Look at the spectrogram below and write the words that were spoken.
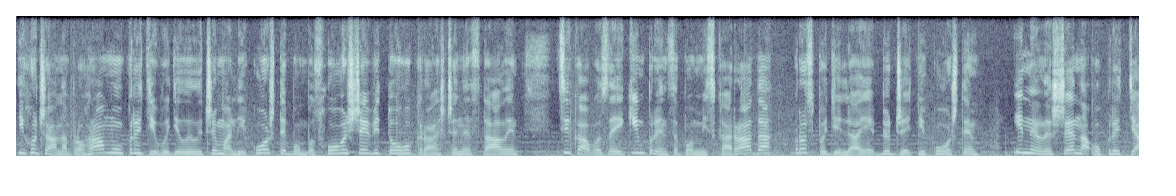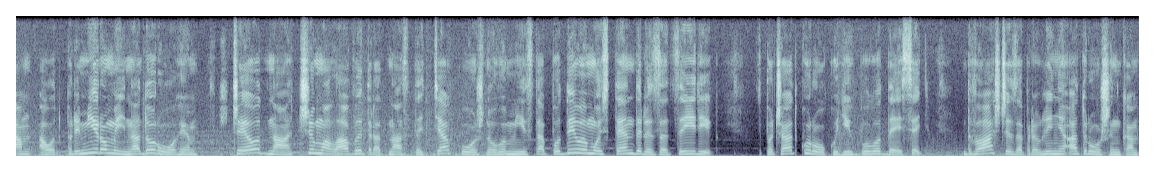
І, хоча на програму укриттів виділили чималі кошти, бомбосховища від того краще не стали. Цікаво, за яким принципом міська рада розподіляє бюджетні кошти. І не лише на укриття, а от приміром і на дороги. Ще одна чимала витратна стаття кожного міста. Подивимось тендери за цей рік. З початку року їх було 10. Два ще за правління Атрошенка.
